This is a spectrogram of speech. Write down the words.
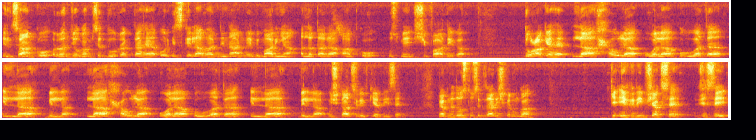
انسان کو رنج و غم سے دور رکھتا ہے اور اس کے علاوہ ننانوے بیماریاں اللہ تعالیٰ آپ کو اس میں شفا دے گا۔ دعا کیا ہے؟ لا حول ولا قوت الا باللہ۔ لا حول ولا قوت الا باللہ۔ مشکات شریف کی حدیث ہے۔ میں اپنے دوستوں سے گزارش کروں گا کہ ایک غریب شخص ہے جسے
